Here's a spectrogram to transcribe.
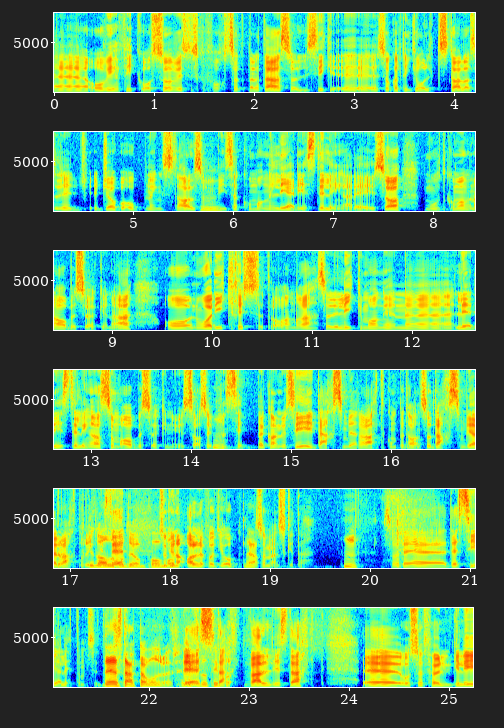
Eh, og vi fikk også, hvis vi skal fortsette på dette, så, eh, såkalte JOLTS-tall, altså det er job openings-tall, som mm. viser hvor mange ledige stillinger det er i USA, mot hvor mange arbeidssøkende. Og nå har de krysset hverandre. Så det er like mange ledige stillinger som arbeidssøkende i USA. Så i mm. prinsippet kan du si, dersom de hadde rett kompetanse, og dersom de hadde vært på riktig sted, så kunne alle fått jobb ja. som ønsket det. Så det, det, sier litt om situasjonen. Det er sterkt av Monroe. Det er sterkt, veldig sterkt. Eh, og selvfølgelig,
